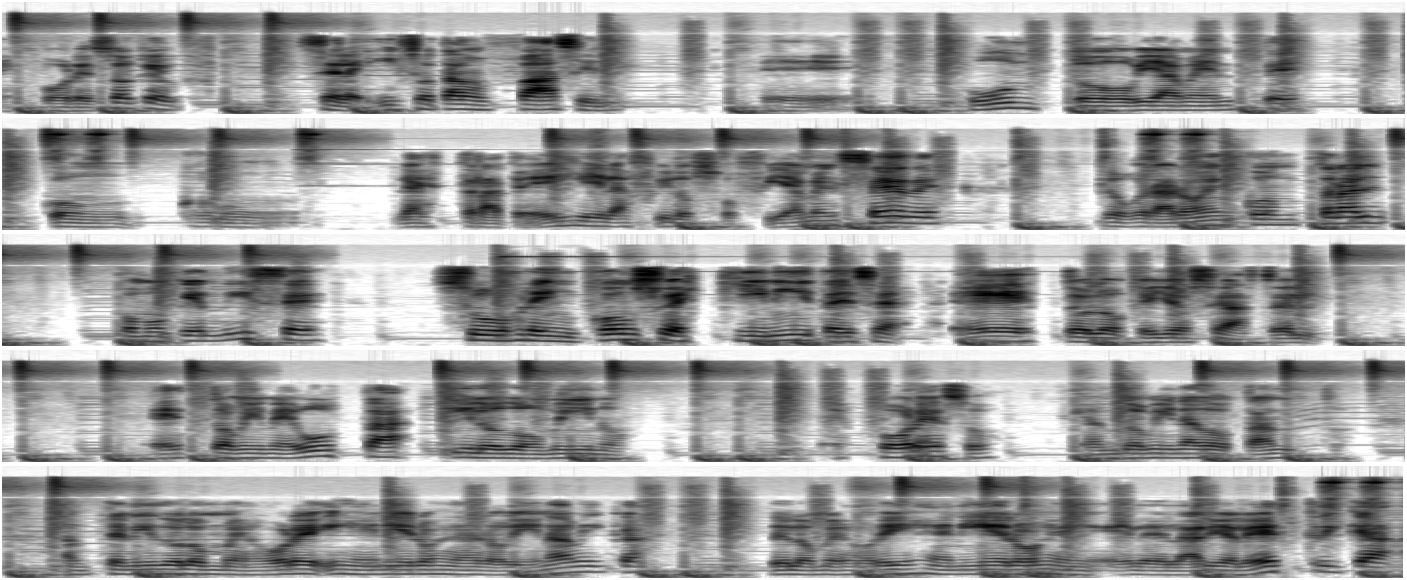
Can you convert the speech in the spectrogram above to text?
Es por eso que se le hizo tan fácil, eh, junto obviamente con, la estrategia y la filosofía Mercedes, lograron encontrar, como quien dice, su rincón, su esquinita, y dice, esto es lo que yo sé hacer, esto a mí me gusta y lo domino. Es por eso que han dominado tanto. Han tenido los mejores ingenieros en aerodinámica, de los mejores ingenieros en, el área eléctrica.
